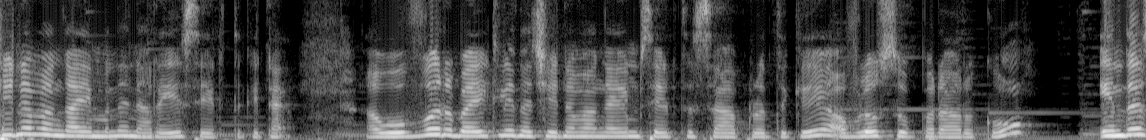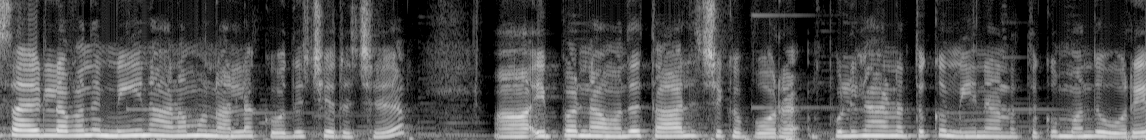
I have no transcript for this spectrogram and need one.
சின்ன வெங்காயம் வந்து நிறைய சேர்த்துக்கிட்டேன். ஒவ்வொரு பைக்லேயும் இந்த சின்ன வெங்காயம் சேர்த்து சாப்பிட்றதுக்கே அவ்வளோ சூப்பராக இருக்கும். இந்த சைடில் வந்து மீனானமும் நல்லா கொதிச்சிருச்சு. இப்போ நான் வந்து தாளிச்சிக்க போகிறேன் புளியானத்துக்கும் மீனானத்துக்கும் வந்து ஒரே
